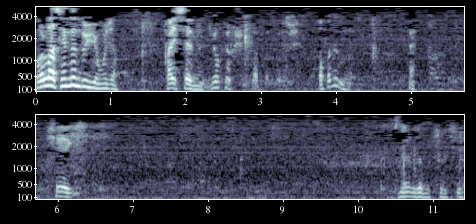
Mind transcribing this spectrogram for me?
Vallahi senden duyuyorum hocam. Kayseri'nin. Yok yok şu kapalı. Kapadın mı? Heh. Şeye git. Nerede bu Türkiye?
